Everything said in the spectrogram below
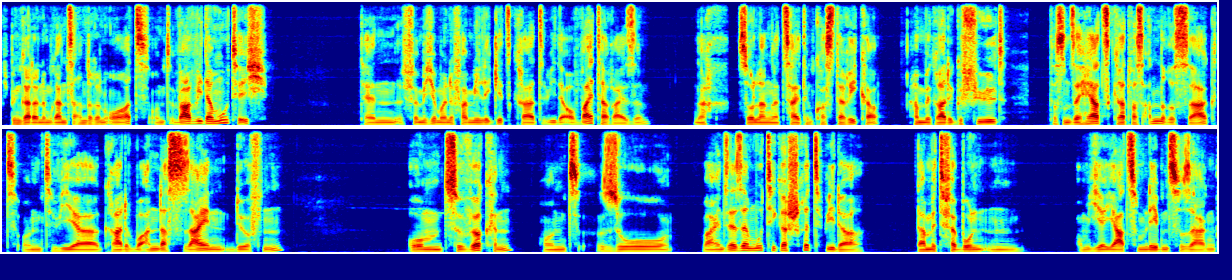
Ich bin gerade an einem ganz anderen Ort und war wieder mutig, denn für mich und meine Familie geht es gerade wieder auf Weiterreise. Nach so langer Zeit in Costa Rica haben wir gerade gefühlt, dass unser Herz gerade was anderes sagt und wir gerade woanders sein dürfen, um zu wirken. Und so war ein sehr, sehr mutiger Schritt wieder damit verbunden, um hier Ja zum Leben zu sagen.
